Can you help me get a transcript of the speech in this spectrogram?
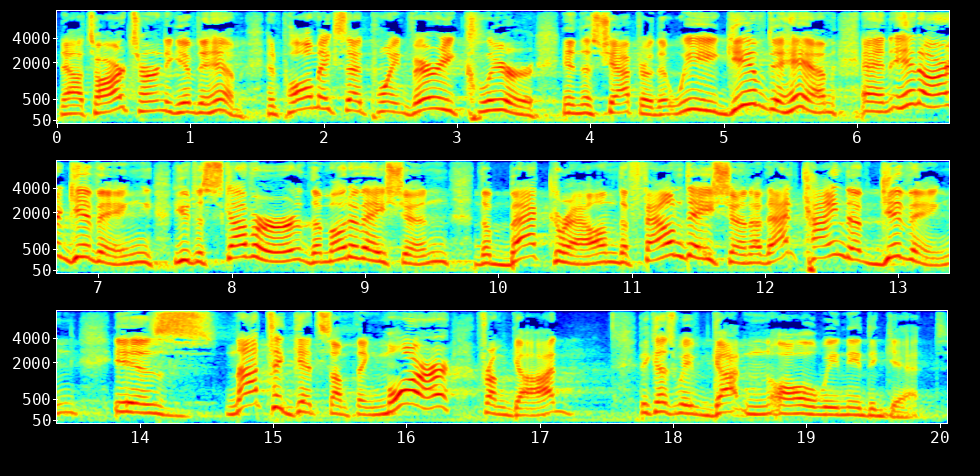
Now it's our turn to give to Him. And Paul makes that point very clear in this chapter that we give to Him, and in our giving, you discover the motivation, the background, the foundation of that kind of giving is not to get something more from God because we've gotten all we need to get,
